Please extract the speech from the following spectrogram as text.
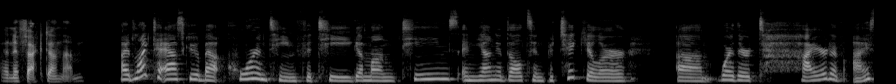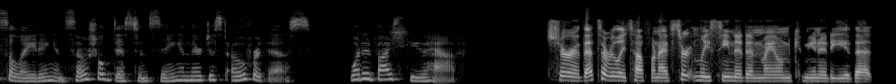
an effect on them. I'd like to ask you about quarantine fatigue among teens and young adults in particular, um, where they're tired of isolating and social distancing and they're just over this. What advice do you have? Sure, that's a really tough one. I've certainly seen it in my own community that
